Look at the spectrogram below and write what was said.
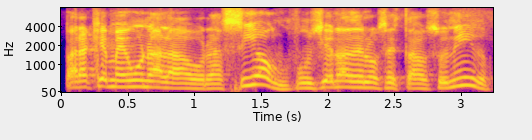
para que me una a la oración. Funciona de los Estados Unidos.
